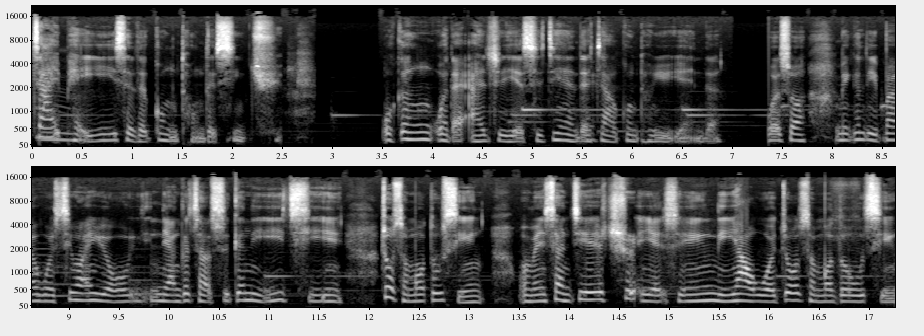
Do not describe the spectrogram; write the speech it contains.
栽培一些的共同的兴趣。我跟我的儿子也是这样的，找共同语言的。我说每个礼拜，我希望有两个小时跟你一起做什么都行，我们上街吃也行，你要我做什么都行，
